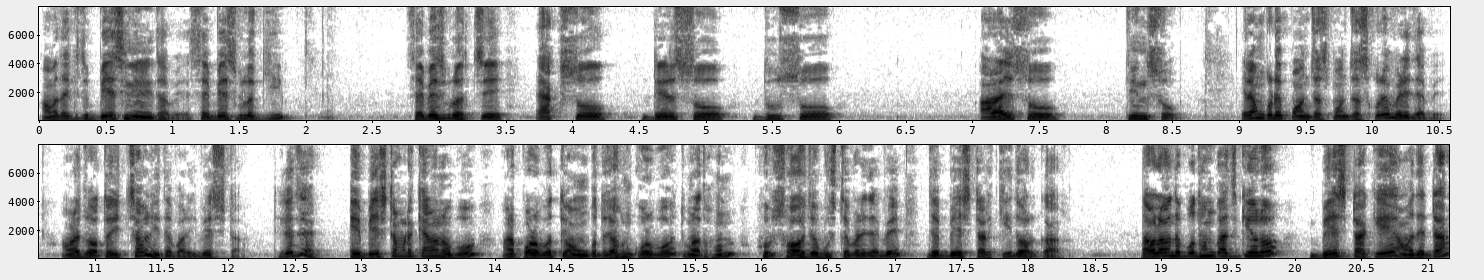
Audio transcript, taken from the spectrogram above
আমাদের কিছু বেস নিয়ে নিতে হবে। সেই বেসগুলো কি? সেই বেসগুলো হচ্ছে একশো, দেড়শো, দুশো, আড়াইশো, তিনশো। এরকম করে পঞ্চাশ পঞ্চাশ করে বেড়ে যাবে। আমরা যত ইচ্ছাও নিতে পারি বেসটা ঠিক আছে? এই বেসটা আমরা কেন নেব? আমরা পরবর্তী অঙ্কতে যখন করব, তোমরা তখন খুব সহজে বুঝতে পেরে যাবে যে বেসটার কি দরকার। তাহলে আমাদের প্রথম কাজ কি হলো? বেসটাকে আমাদের এটা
